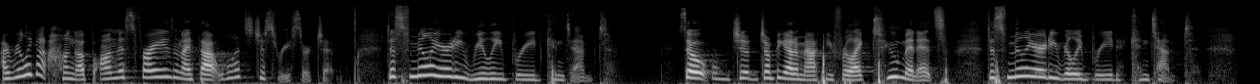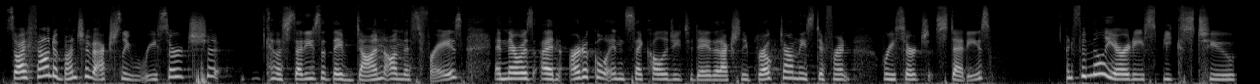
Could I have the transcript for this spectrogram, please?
I really got hung up on this phrase and I thought, well, let's just research it. Does familiarity really breed contempt? So, j- jumping out of Matthew for like two minutes, does familiarity really breed contempt? So, I found a bunch of actually research kind of studies that they've done on this phrase. And there was an article in Psychology Today that actually broke down these different research studies. And familiarity speaks to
